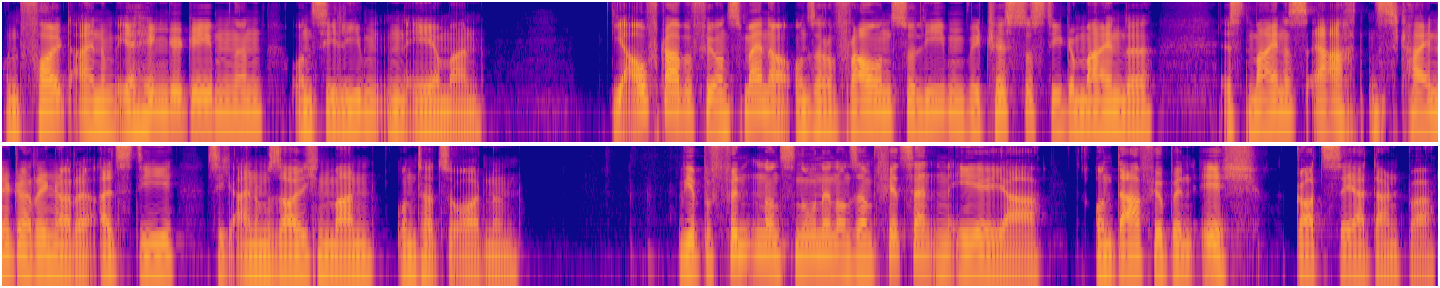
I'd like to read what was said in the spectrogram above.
und folgt einem ihr hingegebenen und sie liebenden Ehemann. Die Aufgabe für uns Männer, unsere Frauen zu lieben wie Christus die Gemeinde, ist meines Erachtens keine geringere als die, sich einem solchen Mann unterzuordnen. Wir befinden uns nun in unserem 14. Ehejahr und dafür bin ich Gott sehr dankbar.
